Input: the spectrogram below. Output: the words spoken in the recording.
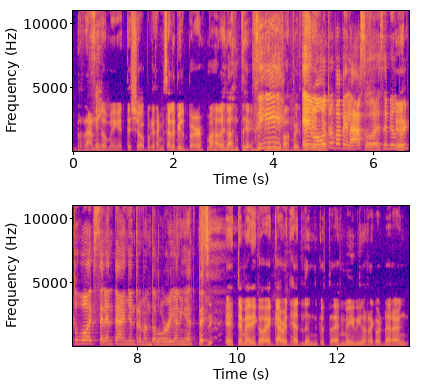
random en este show. Porque también sale Bill Burr más adelante. en Sí, un papel en pequeño. otro papelazo. Ese Bill Eh, Burr tuvo excelente año entre Mandalorian y este. Sí, Este médico es Garrett Hedlund, que ustedes maybe lo recordarán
